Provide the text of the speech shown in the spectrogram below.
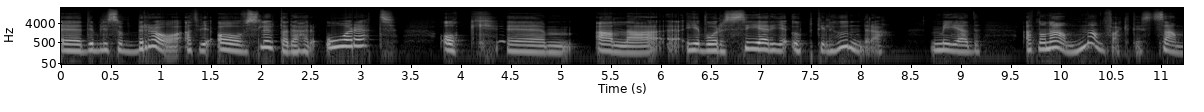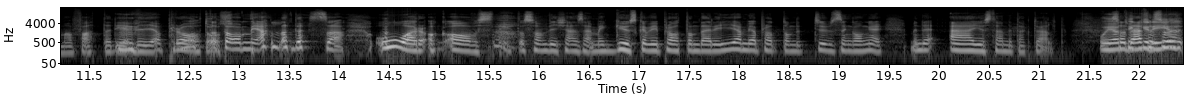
Eh, det blir så bra att vi avslutar det här året och ehm, alla, eh, i vår serie upp till 100 med att någon annan faktiskt sammanfattar det vi har pratat om i alla dessa år och avsnitt och som vi känner så här, men gud ska vi prata om det här igen? Vi har pratat om det tusen gånger, men det är ju ständigt aktuellt. Och jag så tycker därför det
